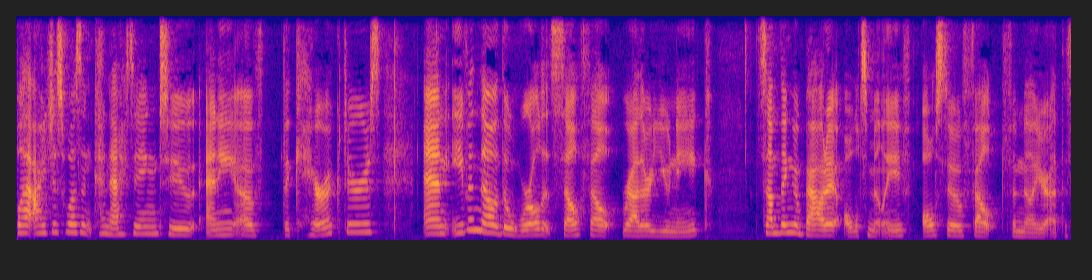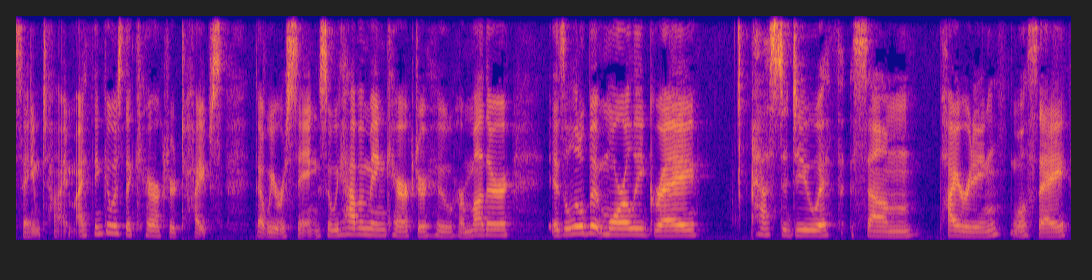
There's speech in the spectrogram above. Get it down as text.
but I just wasn't connecting to any of the characters. And even though the world itself felt rather unique, something about it ultimately also felt familiar at the same time. I think it was the character types that we were seeing. So we have a main character who her mother is a little bit morally gray, has to do with some pirating, we'll say,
